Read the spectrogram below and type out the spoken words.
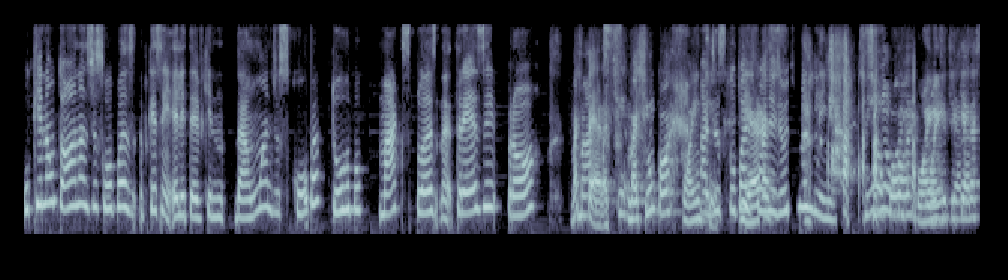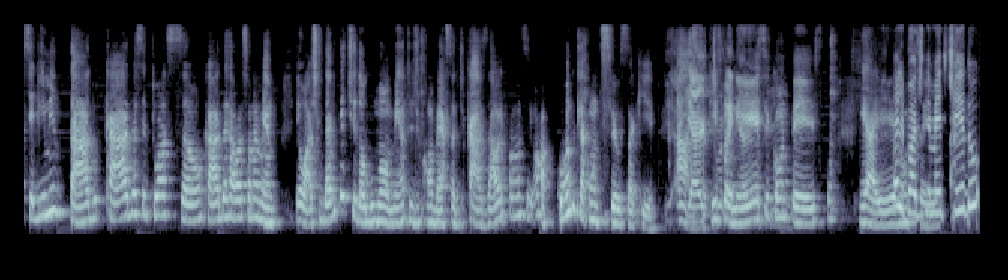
O que não torna as desculpas. Porque assim, ele teve que dar uma desculpa, Turbo, Max Plus, né, 13 Pro. Mas Max. pera, tinha- mas tinha um PowerPoint. A desculpa que iPhone era- de últimas linhas. Tinha um PowerPoint que era segmentado cada situação, cada relacionamento. Eu acho que deve ter tido algum momento de conversa de casal e falando assim, ó, quando que aconteceu isso aqui? Ah, e isso aqui foi Aguiar- nesse contexto. E aí, Ele pode sei. ter metido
